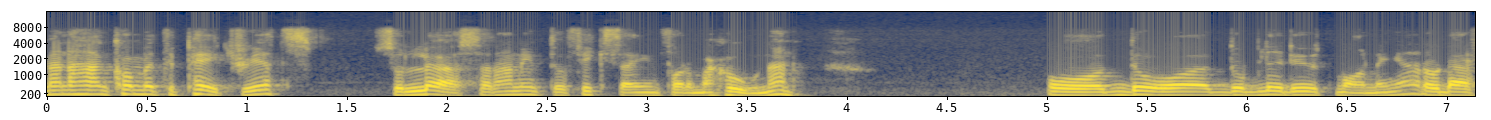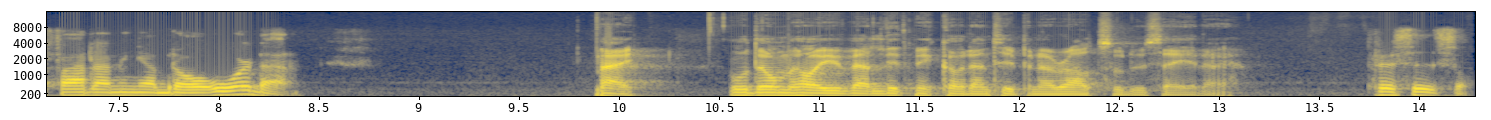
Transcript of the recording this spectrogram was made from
Men när han kommer till Patriots så löser han inte att fixa informationen. Och då, då blir det utmaningar och därför hade han inga bra år där. Nej, och de har ju väldigt mycket av den typen av routes som du säger där. Precis så.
